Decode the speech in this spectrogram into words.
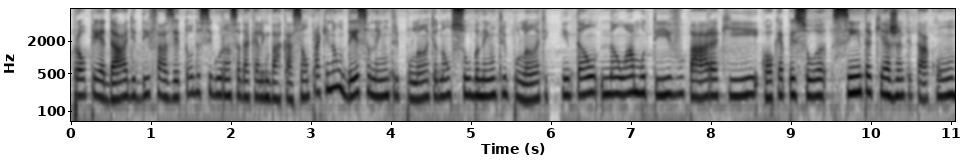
propriedade de fazer toda a segurança daquela embarcação para que não desça nenhum tripulante ou não suba nenhum tripulante. Então, não há motivo para que qualquer pessoa sinta que a gente está com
